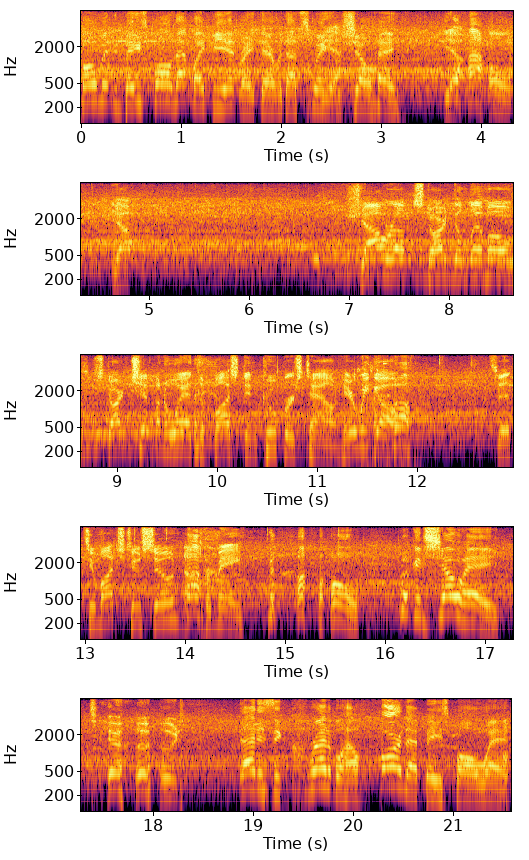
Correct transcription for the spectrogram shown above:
moment in baseball? That might be it right there with that swing yeah. for Shohei. Yeah. Wow. Yep. Shower up, start the limo, start chipping away at the bust in Cooperstown. Here we go. Is it too much, too soon? Not for me. Oh, look at Shohei. Dude. That is incredible how far that baseball went.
